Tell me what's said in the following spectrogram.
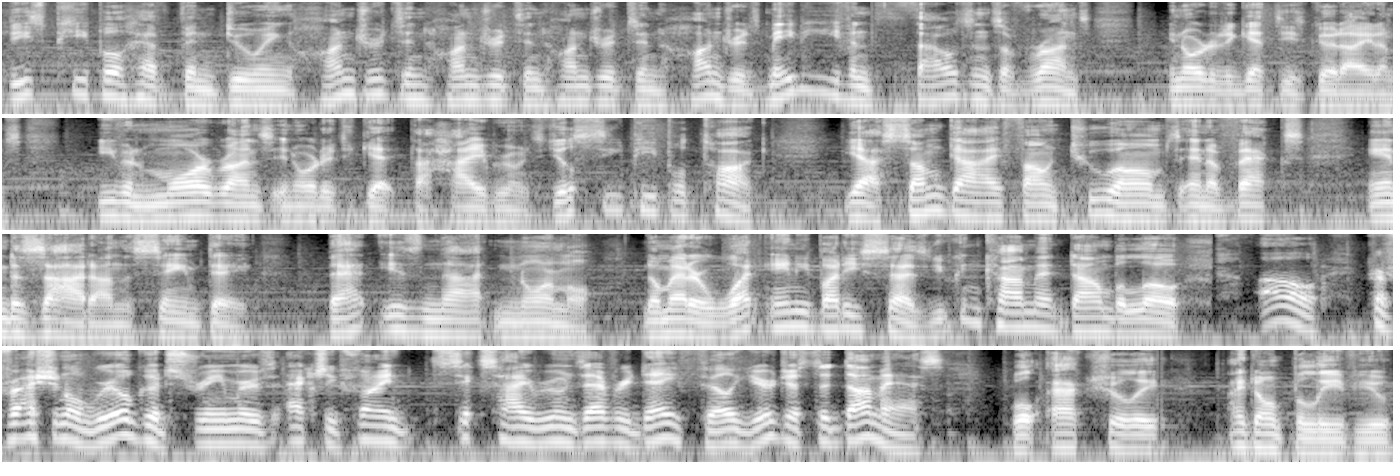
these people have been doing hundreds and hundreds and hundreds and hundreds, maybe even thousands of runs in order to get these good items. Even more runs in order to get the high runes. You'll see people talk. Yeah, some guy found two ohms and a Vex and a Zod on the same day. That is not normal. No matter what anybody says, you can comment down below. Oh, professional real good streamers actually find six high runes every day, Phil. You're just a dumbass. Well, actually, I don't believe you.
